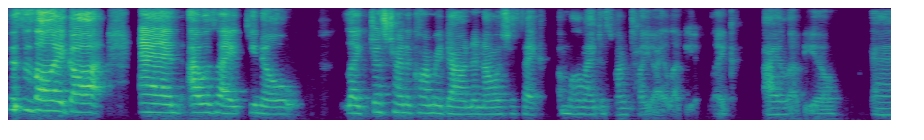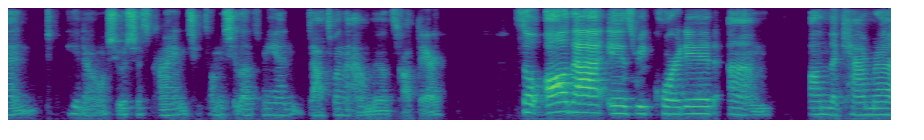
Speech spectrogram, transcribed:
This is all I got. And I was like, you know, like just trying to calm her down. And I was just like, Mom, I just want to tell you I love you. Like, I love you. And, you know, she was just crying. She told me she loves me. And that's when the ambulance got there. So all that is recorded um, on the camera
